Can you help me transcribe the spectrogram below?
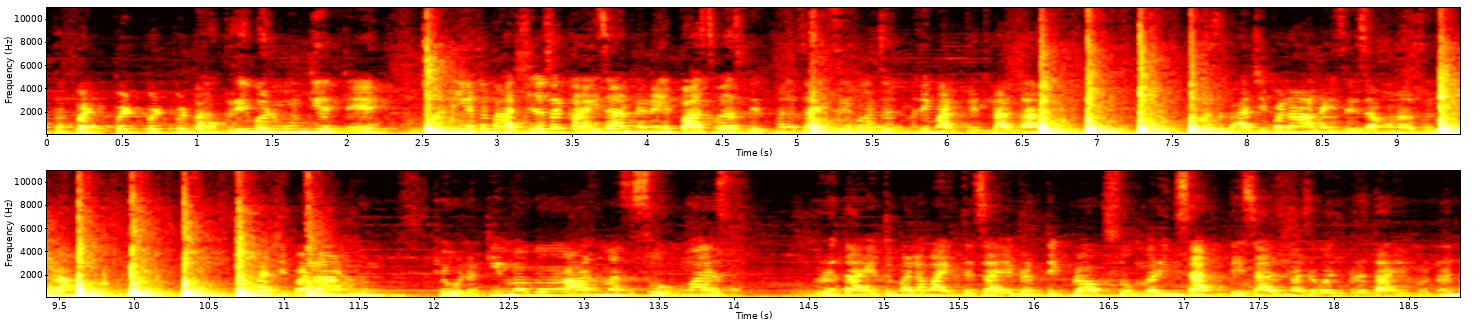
आता पटपट पटपट भाकरी बनवून घेते. आणि आता भाजीला तर काहीच आणलं नाही पाच वाजलेत. मला जायचंय बघा जतमध्ये मार्केटला आता. थोडंसं भाजीपाला आणायचंय जाऊन अजून मला. भाजीपाला आणून ठेवलं की मग आज माझं सोमवार व्रत आहे तुम्हाला माहीतच आहे. प्रत्येक ब्लॉग सोमवारी मी सांगतेच आज माझं व्रत आहे म्हणून.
